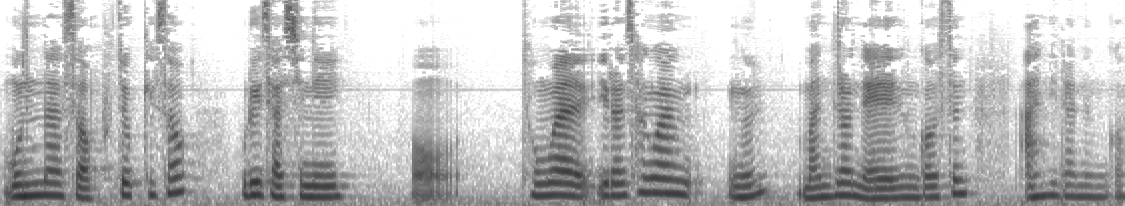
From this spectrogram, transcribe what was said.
못나서, 부족해서 우리 자신이 어, 정말 이런 상황을 만들어낸 것은 아니라는 것.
